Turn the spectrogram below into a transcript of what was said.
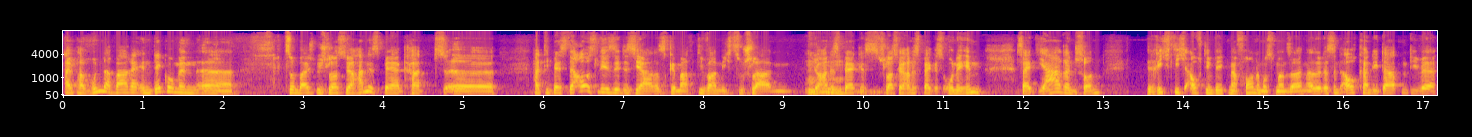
ein paar wunderbare Entdeckungen. Äh, zum Beispiel Schloss Johannesberg hat, äh, hat die beste Auslese des Jahres gemacht. Die war nicht zu schlagen. Mm. Johannesberg ist, Schloss Johannesberg ist ohnehin seit Jahren schon richtig auf dem Weg nach vorne, muss man sagen. Also das sind auch Kandidaten, die wir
